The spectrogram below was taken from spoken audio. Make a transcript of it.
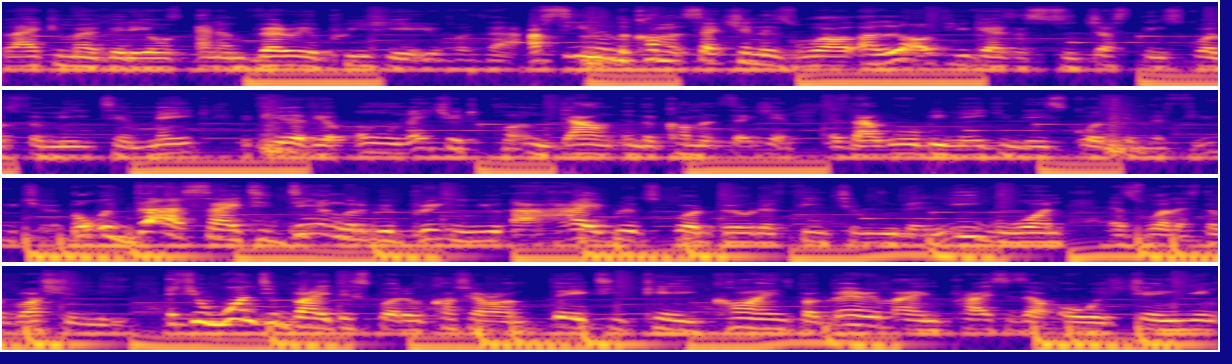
liking my videos and I'm very appreciative for that. I've seen in the comment section as well, a lot of you guys are suggesting squads for me to make. If you have your own, make sure to put them down in the comment section as I will be making these squads in the future. But with that aside, today I'm going to be bringing you a hybrid squad builder featuring the League 1 as well as the Russian League. If you want to buy this this squad will cost you around 30k coins but bear in mind prices are always changing.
